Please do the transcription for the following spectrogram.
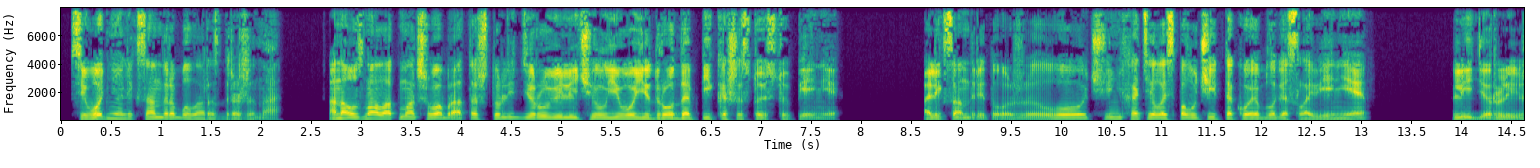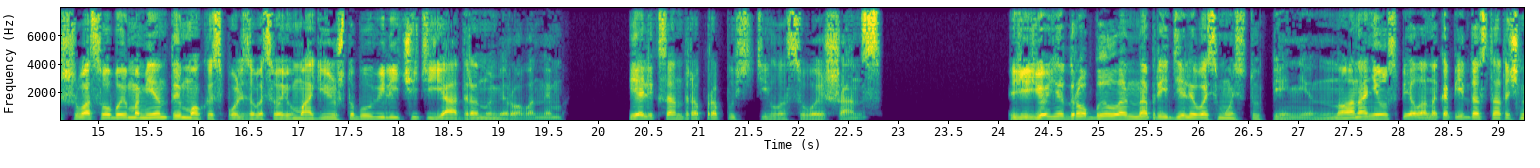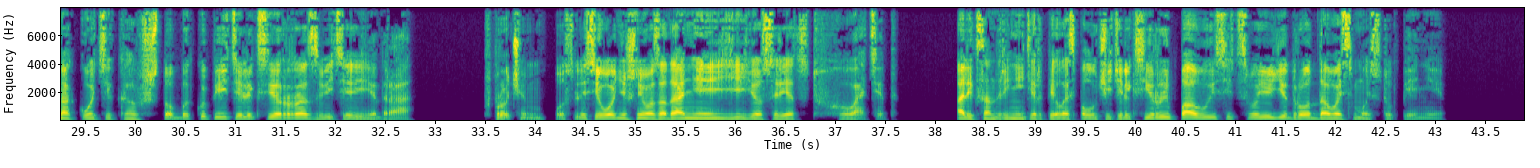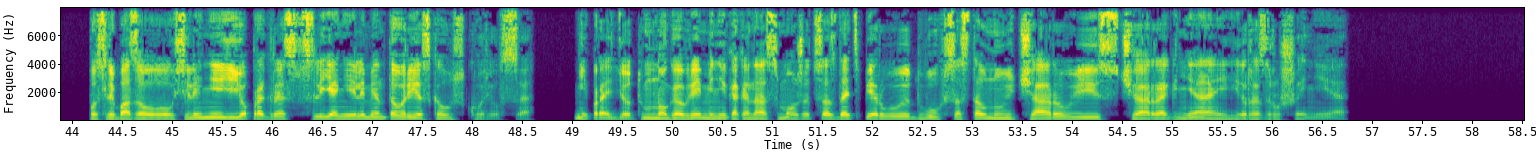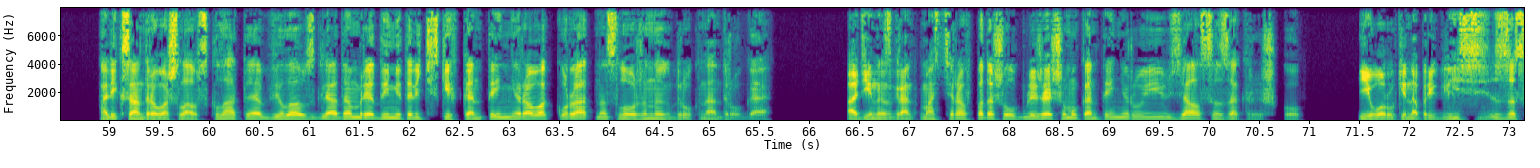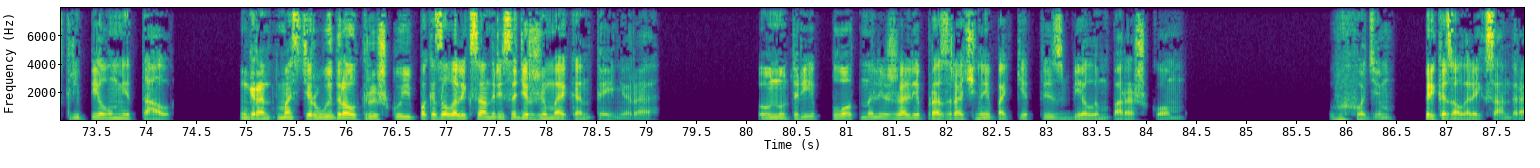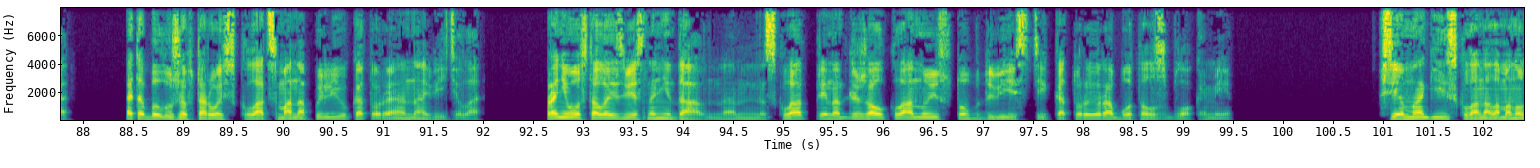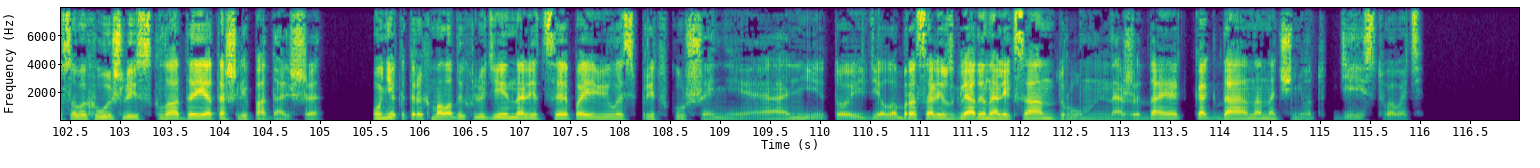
Сегодня Александра была раздражена. Она узнала от младшего брата, что лидер увеличил его ядро до пика шестой ступени. Александре тоже очень хотелось получить такое благословение. Лидер лишь в особые моменты мог использовать свою магию, чтобы увеличить ядра нумерованным. И Александра пропустила свой шанс. Ее ядро было на пределе восьмой ступени, но она не успела накопить достаточно котиков, чтобы купить эликсир развития ядра. Впрочем, после сегодняшнего задания ее средств хватит. Александре не терпелось получить эликсир и повысить свое ядро до восьмой ступени. После базового усиления ее прогресс в слиянии элементов резко ускорился. Не пройдет много времени, как она сможет создать первую двухсоставную чару из чар огня и разрушения. Александра вошла в склад и обвела взглядом ряды металлических контейнеров, аккуратно сложенных друг на друга. Один из грандмастеров подошел к ближайшему контейнеру и взялся за крышку. Его руки напряглись, заскрипел металл. Грандмастер выдрал крышку и показал Александре содержимое контейнера. Внутри плотно лежали прозрачные пакеты с белым порошком. «Выходим», — приказал Александра. Это был уже второй склад с монопылью, который она видела. Про него стало известно недавно. Склад принадлежал клану из ТОП-200, который работал с блоками. Все маги из клана Ломоносовых вышли из склада и отошли подальше. У некоторых молодых людей на лице появилось предвкушение. Они то и дело бросали взгляды на Александру, ожидая, когда она начнет действовать.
